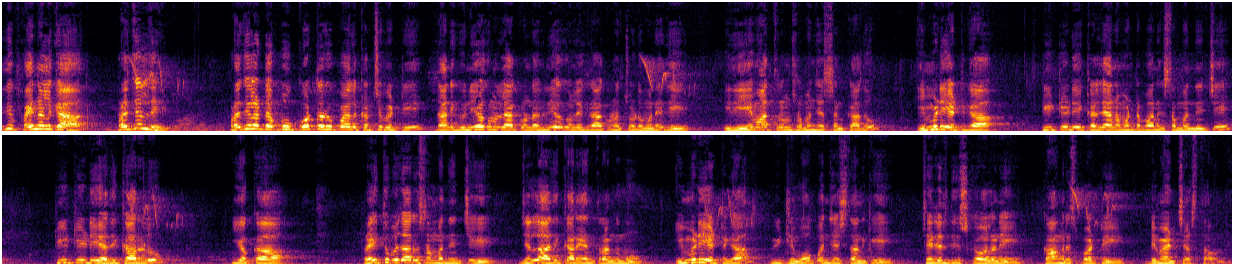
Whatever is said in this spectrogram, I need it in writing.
ఇది ఫైనల్గా ప్రజలది. ప్రజల డబ్బు కోట్ల రూపాయలు ఖర్చు పెట్టి దానికి వినియోగం లేకుండా వినియోగంలోకి రాకుండా చూడడం అనేది ఇది ఏమాత్రం సమంజసం కాదు. ఇమ్మీడియట్గా టీటీడీ కళ్యాణ మంటపానికి సంబంధించి టీటీడీ అధికారులు ఈ యొక్క రైతు బజారుకు సంబంధించి జిల్లా అధికార యంత్రాంగము ఇమ్మీడియట్గా వీటిని ఓపెన్ చేసడానికి చర్యలు తీసుకోవాలని కాంగ్రెస్ పార్టీ డిమాండ్ చేస్తూ ఉంది.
